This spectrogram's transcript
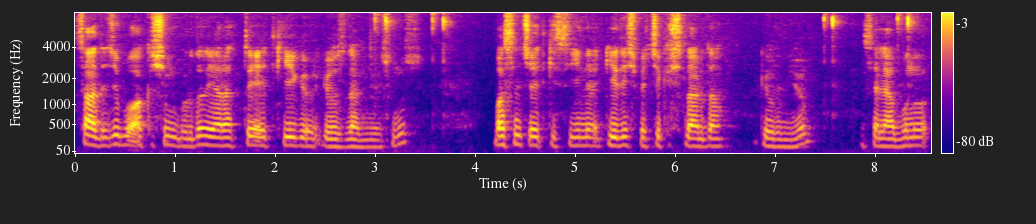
Sadece bu akışın burada yarattığı etkiyi gö- gözlemliyorsunuz. Basınç etkisi yine giriş ve çıkışlarda görünüyor. Mesela bunu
